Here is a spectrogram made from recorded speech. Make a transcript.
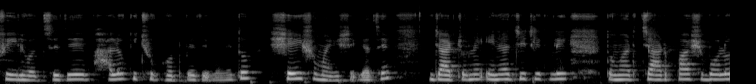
ফিল হচ্ছে যে ভালো কিছু ঘটবে জীবনে। তো সেই সময় এসে গেছে, যার জন্য এনার্জেটিকলি তোমার চারপাশ বলো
